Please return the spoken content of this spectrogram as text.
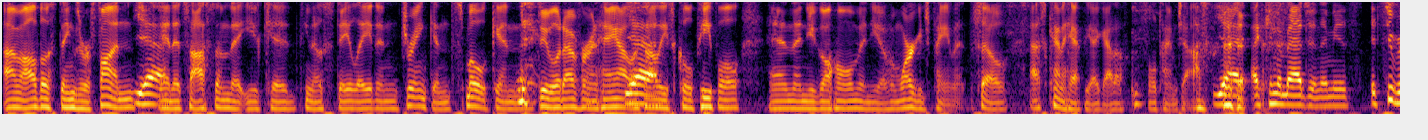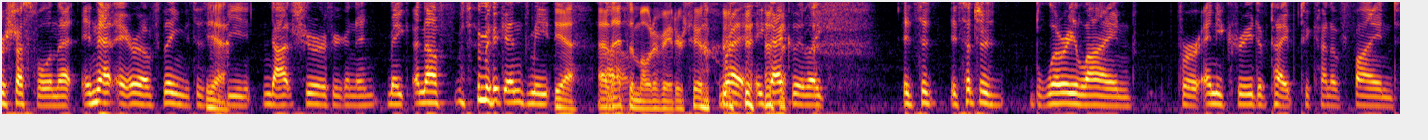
um, all those things were fun Yeah. and it's awesome that you could you know stay late and drink and smoke and do whatever and hang out with all these cool people and then you go home and you have a mortgage payment so i was kind of happy i got a full-time job yeah, I, I can imagine. I mean, it's it's super stressful in that in that era of things, just Yeah. to be not sure if you're gonna make enough to make ends meet. yeah and that's a motivator too right exactly like it's a it's such a blurry line for any creative type to kind of find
